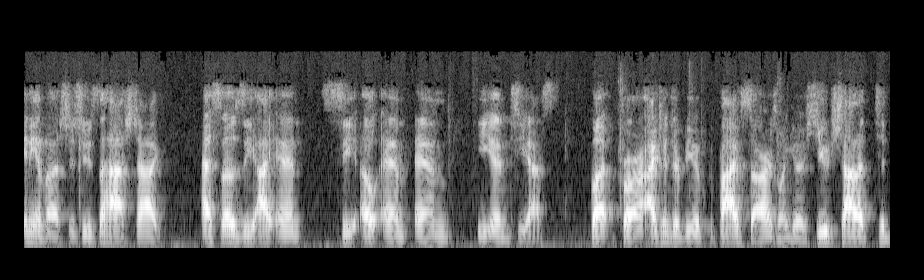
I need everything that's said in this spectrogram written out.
any of us, just use the hashtag S O Z I N C O M M E N T S. But for our iTunes review five stars, I want to give a huge shout out to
